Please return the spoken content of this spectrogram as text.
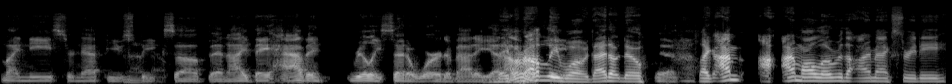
my niece or nephew speaks up and I they haven't really said a word about it yet. They probably won't. I don't know. Yeah. Like I'm I'm all over the IMAX 3D.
